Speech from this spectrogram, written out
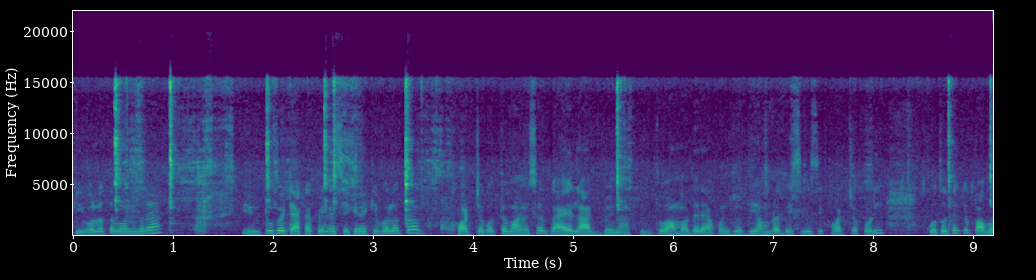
কী বলো তো বন্ধুরা? ইউটিউবে টাকা পেলে সেখানে কি বলো তো খরচা করতে মানুষের গায়ে লাগবে না। কিন্তু আমাদের এখন যদি আমরা বেশি বেশি খরচা করি, কোথা থেকে পাবো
